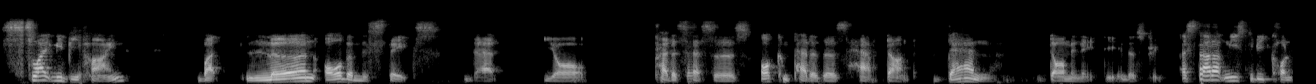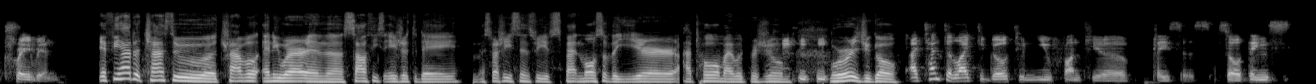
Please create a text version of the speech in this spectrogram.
slightly behind, but learn all the mistakes that your predecessors or competitors have done. Then dominate the industry. A startup needs to be contrarian. If you had a chance to uh, travel anywhere in uh, Southeast Asia today, especially since we've spent most of the year at home, I would presume, where did you go? I tend to like to go to new frontier places. So things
